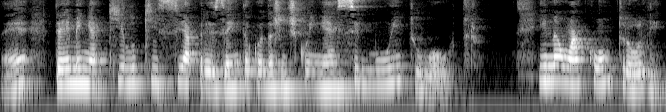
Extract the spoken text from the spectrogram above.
Né? Temem aquilo que se apresenta quando a gente conhece muito o outro. E não há controle.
